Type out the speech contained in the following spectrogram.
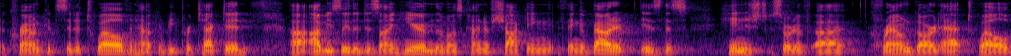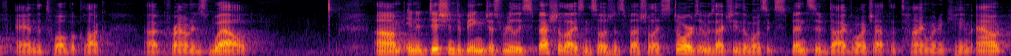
a crown could sit at 12 and how it could be protected. obviously, the design here, the most kind of shocking thing about it is this hinged sort of uh, crown guard at 12 and the 12 o'clock uh, crown as well. Um, in addition to being just really specialized in social and specialized stores, it was actually the most expensive dive watch at the time when it came out,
